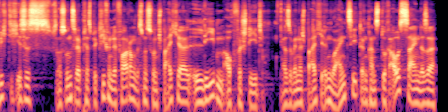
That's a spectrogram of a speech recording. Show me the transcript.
wichtig ist es aus unserer Perspektive und Erfahrung, dass man so ein Speicherleben auch versteht. Also wenn der Speicher irgendwo einzieht, dann kann es durchaus sein, dass er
